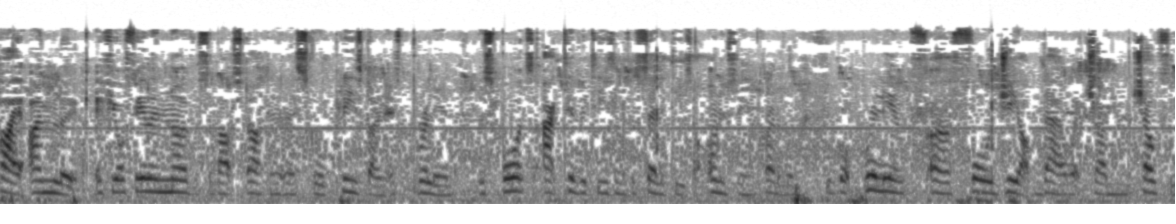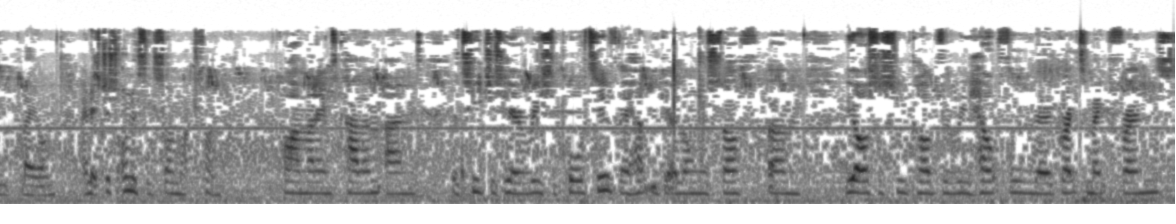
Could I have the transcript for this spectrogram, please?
Hi, I'm Luke. If you're feeling nervous about starting at this school, please don't. It's brilliant. The sports, activities, and facilities are honestly incredible. We've got brilliant uh, 4G up there, which um, Chelsea play on, and it's just honestly so much fun. Hi, my name's Callum, and the teachers here are really supportive. They help you get along with stuff. Um, the Arsenal School clubs are really helpful. They're great to make friends.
